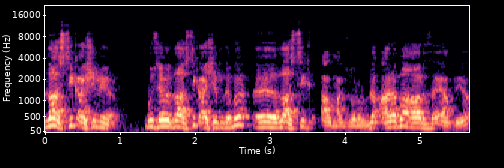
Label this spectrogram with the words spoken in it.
Lastik aşınıyor. Bu sefer lastik aşındı mı e, lastik almak zorunda. Araba arıza yapıyor.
